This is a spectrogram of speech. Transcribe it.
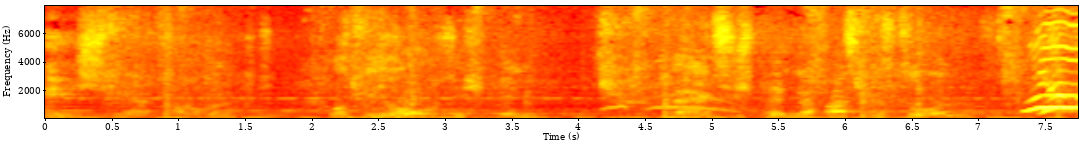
Ich werd verrückt. Und wie hoch sie springen. Mensch, sie springen ja fast bis zu uns.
